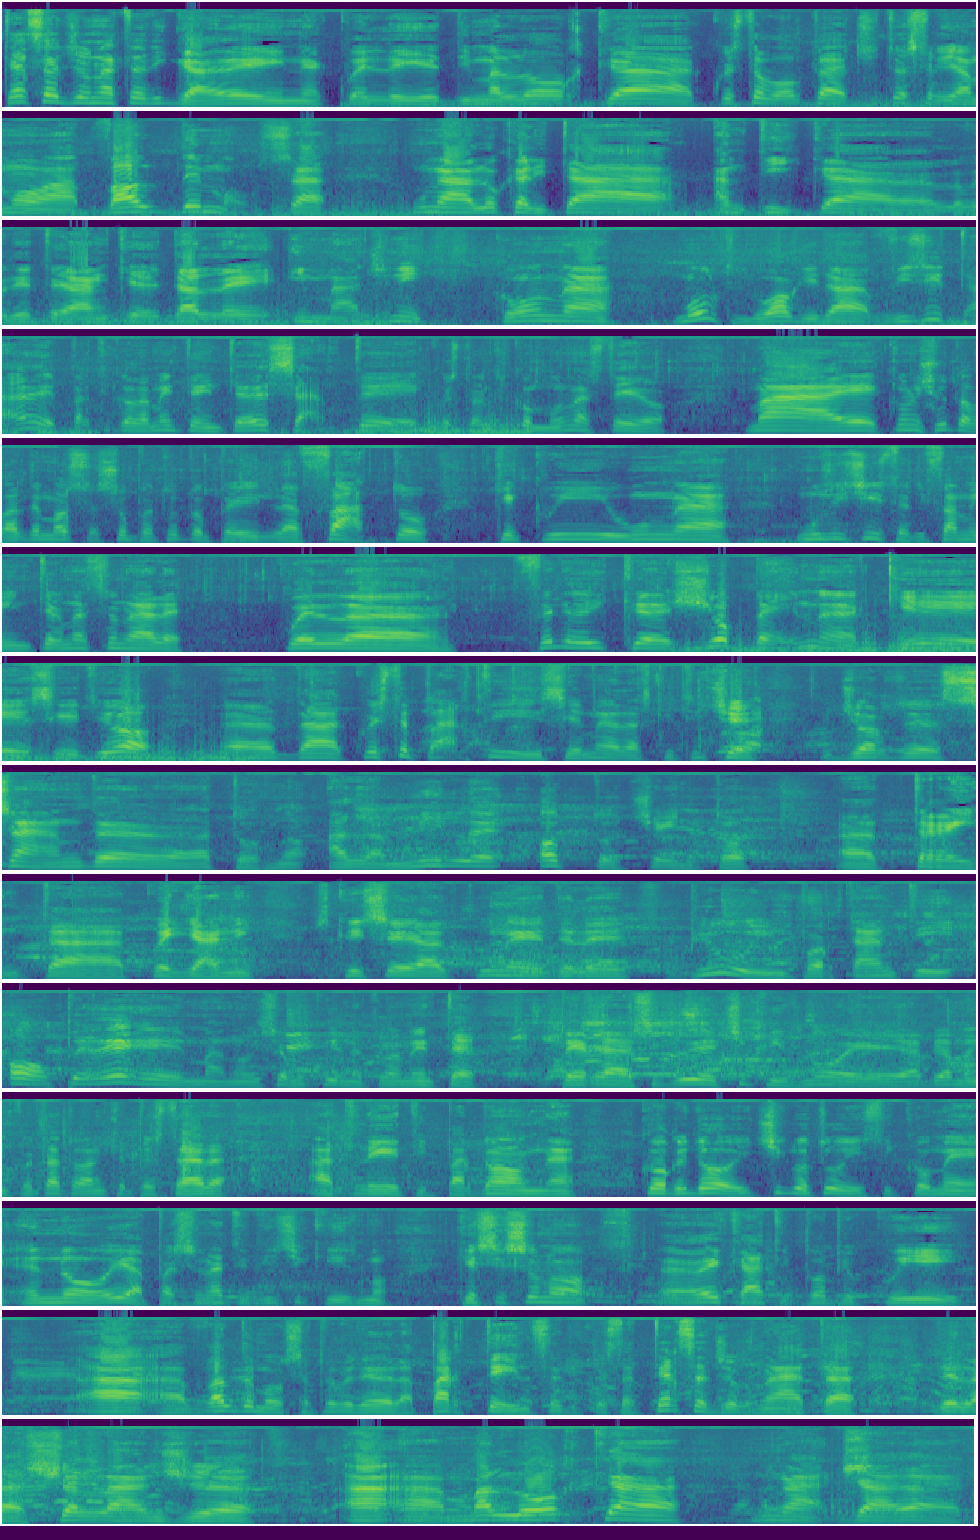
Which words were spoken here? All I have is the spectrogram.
Terza giornata di gare in quelle di Mallorca, questa volta ci trasferiamo a Valdemossa, una località antica, lo vedete anche dalle immagini, con molti luoghi da visitare, particolarmente interessante questo antico monastero, ma è conosciuto a Valdemossa soprattutto per il fatto che qui un musicista di fama internazionale, quel Frédéric Chopin che si ritirò eh, da queste parti insieme alla scrittrice George Sand attorno al 1830, quegli anni. Scrisse alcune delle più importanti opere, ma noi siamo qui naturalmente per seguire il ciclismo e abbiamo incontrato anche per strada atleti, pardon, corridoi cicloturisti come noi, appassionati di ciclismo, che si sono eh, recati proprio qui a, a Valdemossa per vedere la partenza di questa terza giornata della Challenge a, a Mallorca, una gara,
